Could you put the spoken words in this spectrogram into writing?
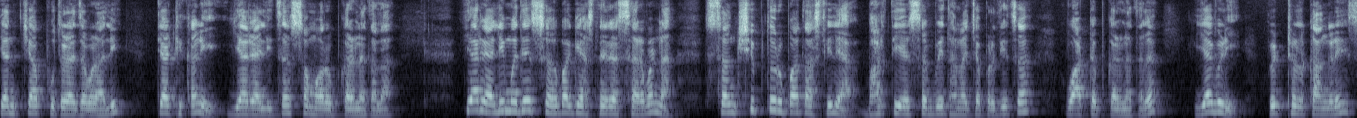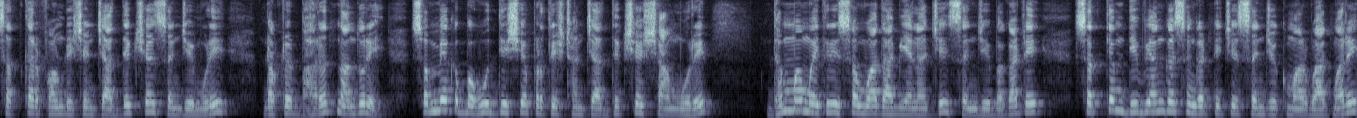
यांच्या पुतळ्याजवळ आली. त्या ठिकाणी या रॅलीचा समारोप करण्यात आला. या रॅलीमध्ये सहभागी असणाऱ्या सर्वांना संक्षिप्त रूपात असलेल्या भारतीय संविधानाच्या प्रतीचं वाटप करण्यात आलं. यावेळी विठ्ठल कांगडे सत्कार फाउंडेशनचे अध्यक्ष संजय मुळे डॉक्टर भारत नांदुरे सम्यक बहुउद्देशीय प्रतिष्ठानचे अध्यक्ष श्याम मोरे धम्म मैत्री संवाद अभियानाचे संजय बगाटे सत्यम दिव्यांग संघटनेचे संजय कुमार वाघमारे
